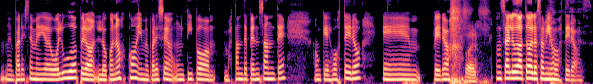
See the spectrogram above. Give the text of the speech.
me parece medio de boludo, pero lo conozco y me parece un tipo bastante pensante, aunque es bostero. Eh, pero un saludo a todos los amigos bosteros.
